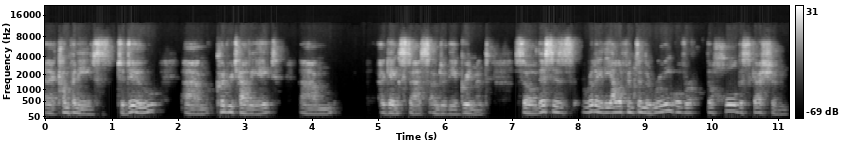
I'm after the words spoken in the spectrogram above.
uh, companies to do um, could retaliate um, against us under the agreement. So this is really the elephant in the room over the whole discussion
